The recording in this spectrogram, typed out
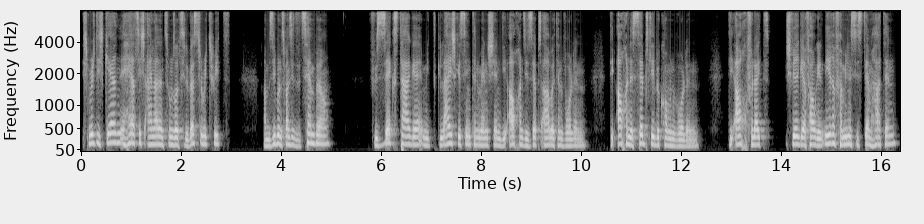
ich möchte dich gerne herzlich einladen zu unserem Silvester-Retreat am 27. Dezember für sechs Tage mit gleichgesinnten Menschen, die auch an sich selbst arbeiten wollen, die auch eine Selbstliebe bekommen wollen, die auch vielleicht schwierige Erfahrungen in ihrem Familiensystem hatten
